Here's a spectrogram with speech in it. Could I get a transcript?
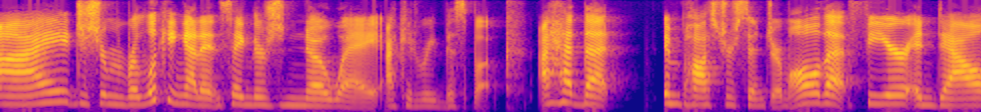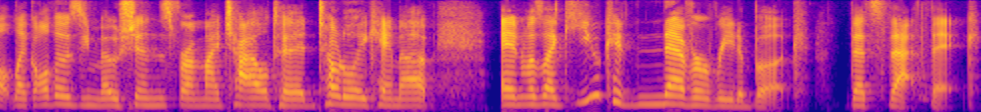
I just remember looking at it and saying, there's no way I could read this book. I had that imposter syndrome, all that fear and doubt, like all those emotions from my childhood totally came up and was like, you could never read a book that's that thick.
